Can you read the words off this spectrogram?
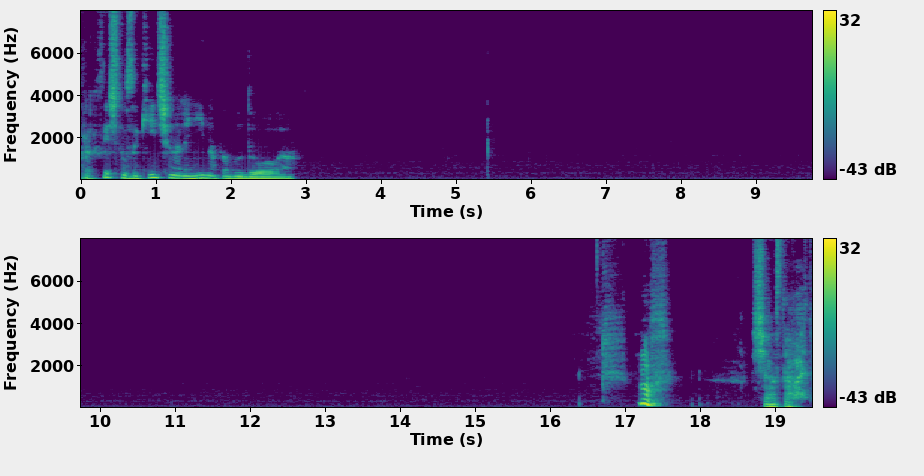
Практично закінчена лінійна побудова. Ну, сейчас давайте.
